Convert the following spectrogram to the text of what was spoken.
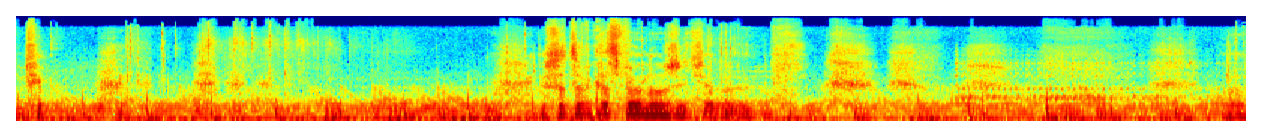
Mnie. Jeszcze to wykres pełną życia. No...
